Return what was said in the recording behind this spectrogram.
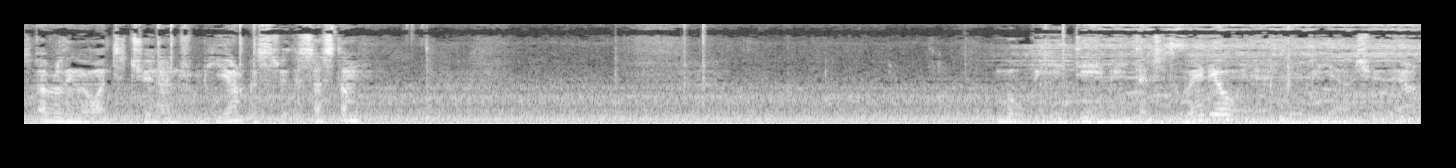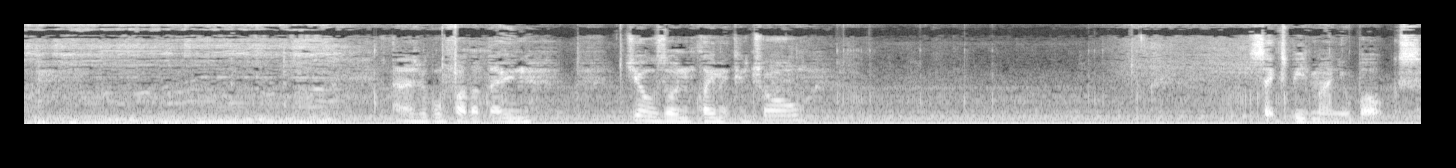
So everything we want to tune in from here goes through the system. Will be DAB digital radio, yeah, DAB, that's you there. And as we go further down, dual zone climate control, six speed manual box,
